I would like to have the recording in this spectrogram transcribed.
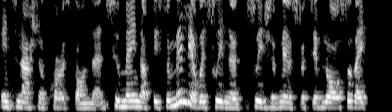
international correspondents who may not be familiar with Sweden, Swedish administrative law. So they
